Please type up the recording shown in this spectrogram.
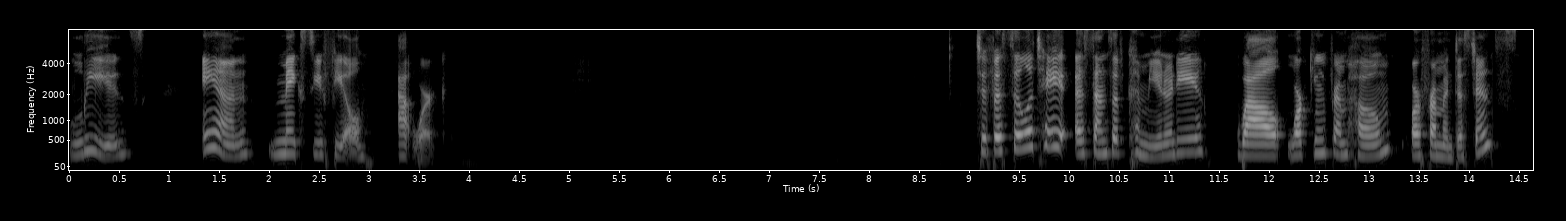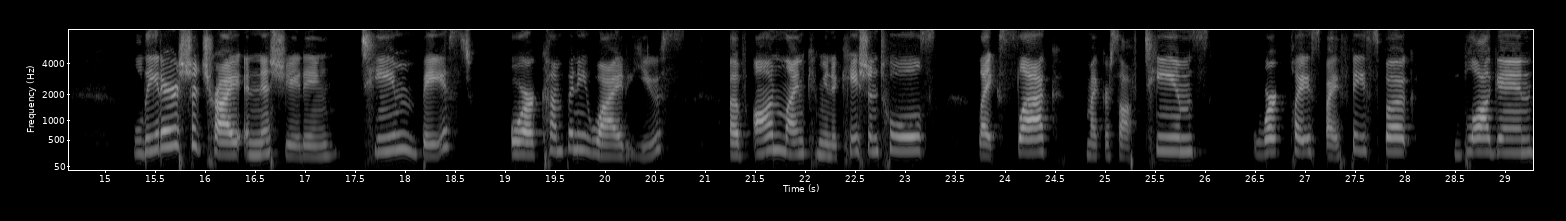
leads and makes you feel at work. To facilitate a sense of community while working from home or from a distance, leaders should try initiating team based or company wide use of online communication tools like Slack, Microsoft Teams, Workplace by Facebook, Blogin,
